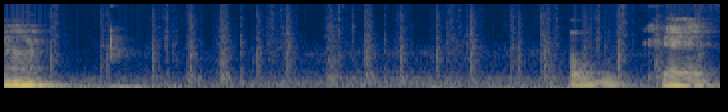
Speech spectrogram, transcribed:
Hm. Okay.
